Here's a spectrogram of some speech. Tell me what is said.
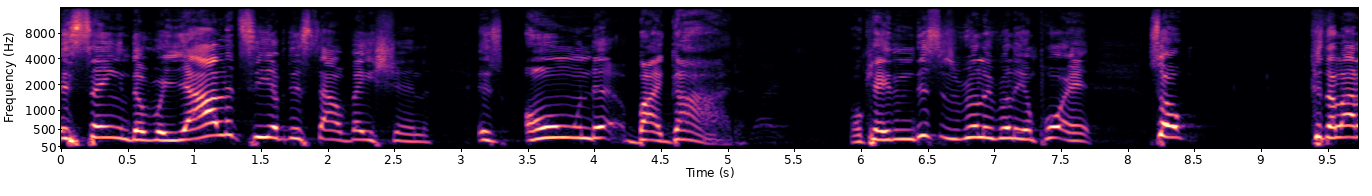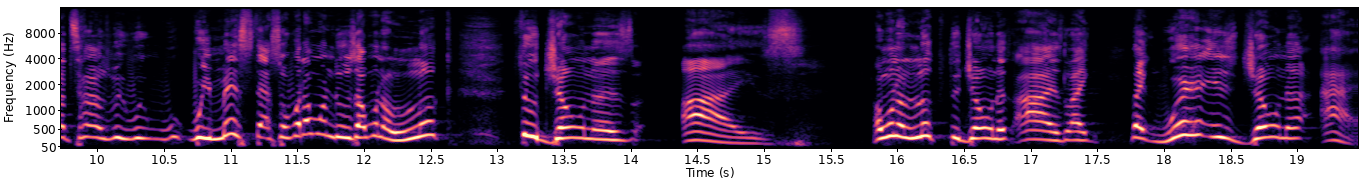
is saying the reality of this salvation is owned by God. Okay, then this is really, really important. So, because a lot of times we, we, we miss that. So, what I want to do is I want to look through Jonah's eyes. I want to look through Jonah's eyes like, like where is Jonah at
